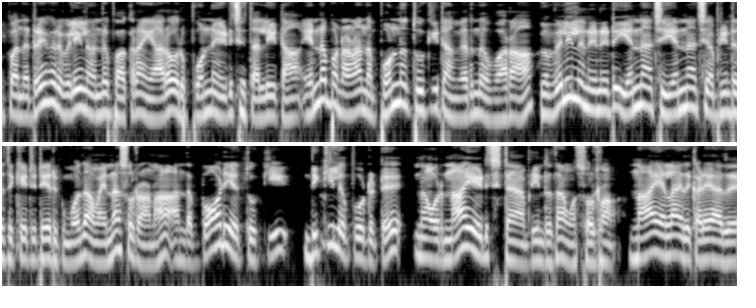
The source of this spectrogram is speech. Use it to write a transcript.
இப்போ அந்த டிரைவர் வெளியில் வந்து பார்க்குறான் யாரோ ஒரு பொண்ணை இடிச்சு தள்ளிட்டான். என்ன பண்ணுறான்னா அந்த பொண்ணை தூக்கிட்டு அங்கேருந்து வரான். இவன் வெளியில் நின்றுட்டு என்னாச்சு என்னாச்சு? அப்படின்றத கேட்டுகிட்டே இருக்கும்போது அவன் என்ன சொல்கிறான்னா அந்த பாடியை தூக்கி டிக்கியில் போட்டுட்டு நான் ஒரு நாயை இடிச்சிட்டேன் அப்படின்றத அவன் சொல்கிறான் நாயெல்லாம் இது கிடையாது.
